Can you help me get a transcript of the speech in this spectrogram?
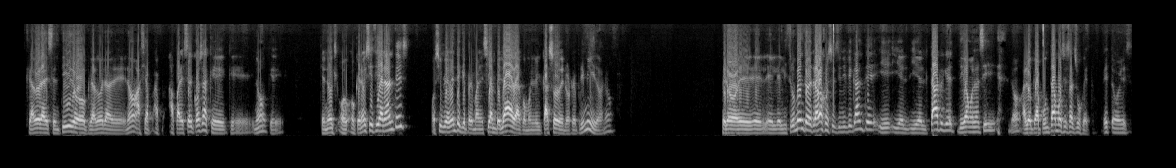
creadora de sentido, creadora de, ¿no? Hacia aparecer cosas que, ¿no? Que, no, o, que no existían antes, o simplemente que permanecían veladas, como en el caso de los reprimidos, ¿no? Pero el, instrumento de trabajo es el significante y, el, target, digamos así, ¿no? a lo que apuntamos es al sujeto. Esto es,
